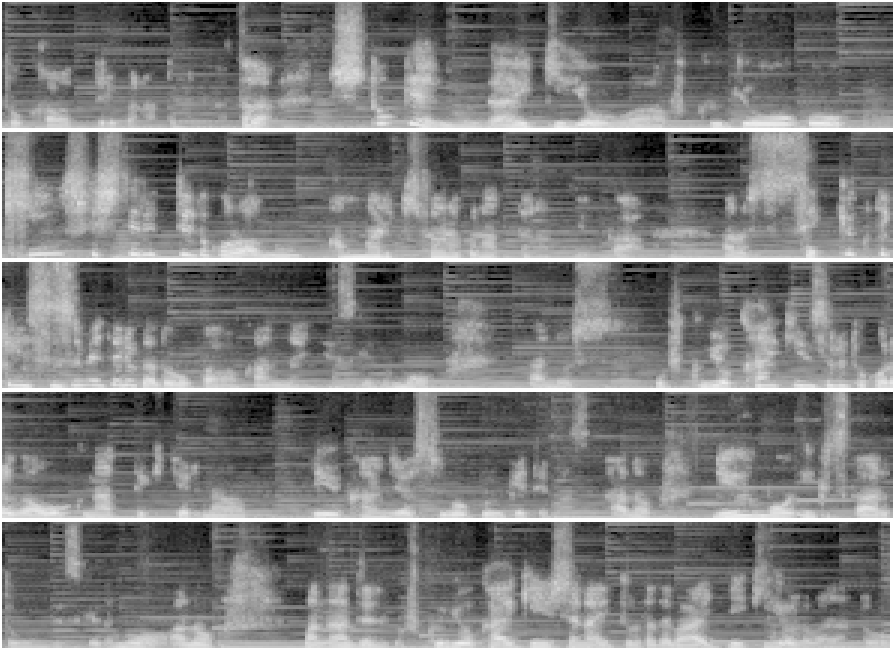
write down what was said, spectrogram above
と変わってるかなただ、首都圏の大企業は副業を禁止してるっていうところはもうあんまり聞かなくなったなっていうか、あの、積極的に進めてるかどうかわかんないんですけども、あの、副業解禁するところが多くなってきてるなっていう感じはすごく受けてます。あの、理由もいくつかあると思うんですけども、あの、まあ、なんていうんですか、副業解禁してないと、例えば IT 企業とかだと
